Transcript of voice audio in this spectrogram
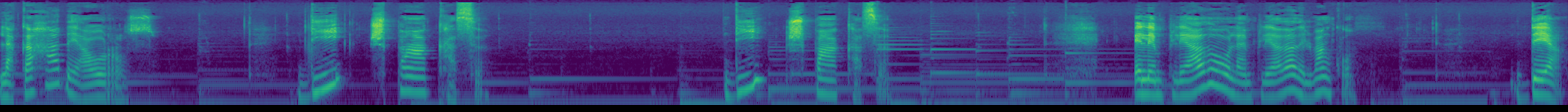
La caja de ahorros. Die Sparkasse. Die Sparkasse. El empleado o la empleada del banco. Der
